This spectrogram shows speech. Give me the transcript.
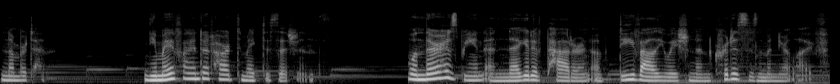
Number 10, you may find it hard to make decisions. When there has been a negative pattern of devaluation and criticism in your life,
